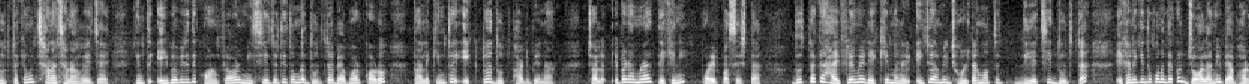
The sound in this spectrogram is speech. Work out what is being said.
দুধটা কেমন ছানা ছানা হয়ে যায়। কিন্তু এইভাবে যদি কর্নফ্লাওয়ার মিশিয়ে যদি তোমরা দুধটা ব্যবহার করো, তাহলে কিন্তু একটুও দুধ ফাটবে না। চলো, এবার আমরা দেখে নিই পরের প্রসেসটা দুধটাকে হাই ফ্লেমে রেখে মানে এই যে আমি ঝোলটার মতো দিয়েছি দুধটা, এখানে কিন্তু কোনো দেখো জল আমি ব্যবহার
